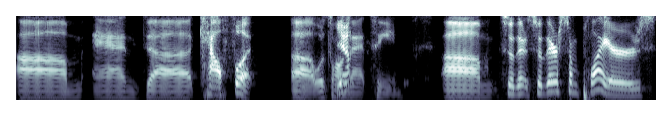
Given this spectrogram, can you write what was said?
Um, and uh, Cal Foote uh, was on Yep. that team. Um, so there, so there's some players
